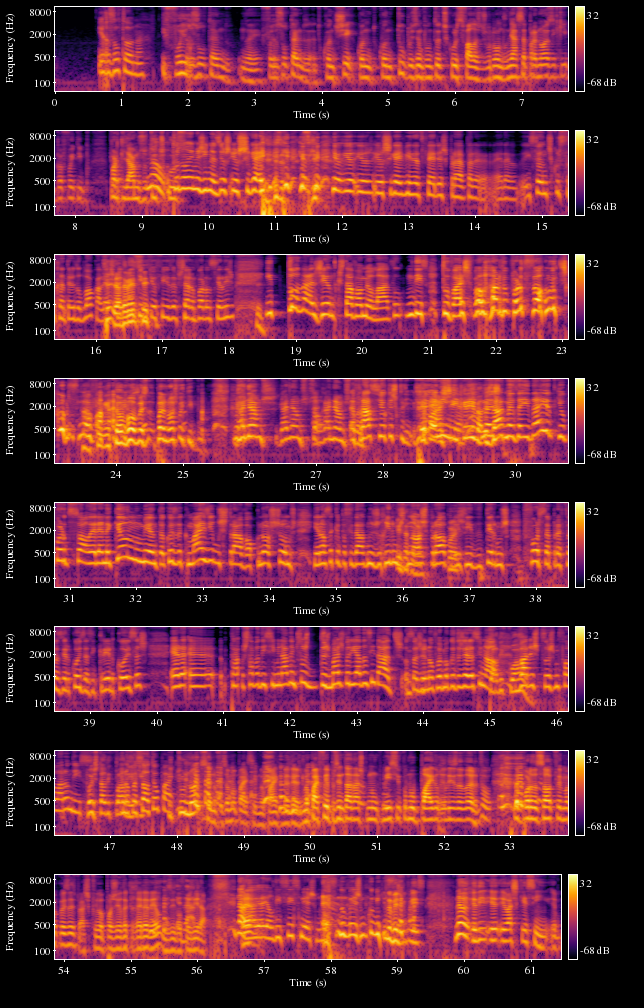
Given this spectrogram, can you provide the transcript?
E resultou, não é? E foi resultando, não é? Foi resultando. Quando, chega, quando, quando tu, por exemplo, no teu discurso falas dos Borbão de Linhaça, para nós, equipa, foi tipo, partilhámos o teu Não, discurso. tu não imaginas, eu, eu cheguei, eu, eu, eu, eu, cheguei vinda de férias para, para era, isso foi um discurso de ranteiro do bloco, aliás, Sim, foi o último sim. que eu fiz a fechar um fórum de socialismo, e toda a gente que estava ao meu lado me disse, tu vais falar do Porto Sol no discurso, não Foi- vais. É tão bom, mas para nós foi tipo, ganhámos, ganhámos, pessoal, ganhámos. A frase foi eu que escolhi. É minha. incrível, mas, exato. mas a ideia de que o Porto Sol era naquele momento a coisa que mais ilustrava o que nós somos e a nossa capacidade de nos rirmos Exatamente. de nós próprios Pois. e de termos força para fazer coisas e querer coisas, era, eh, ta- estava disseminada em pessoas das mais variadas idades. Ou seja, não foi uma coisa geracional. Várias pessoas me falaram disso. Pois, tal e qual. E não foi só o teu pai. E tu não, sim, não foi só o meu pai, sim, meu pai, meu Deus. Meu pai foi apresentado, acho que num comício, como o pai do realizador do, do Pôr do Sol, que foi uma coisa, acho que foi o apogeu da carreira dele, mas ele depois dirá. Não, não, ele ele disse isso mesmo, no mesmo comigo. No mesmo comício. Não, eu, eu, eu acho que é assim.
